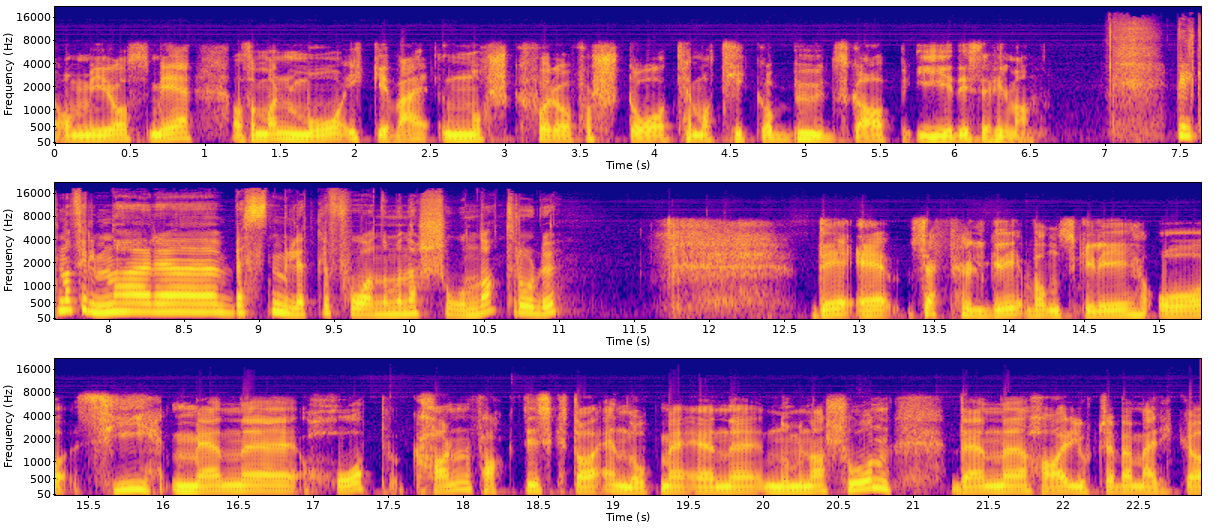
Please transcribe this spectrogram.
omgir oss med. Altså, Man må ikke være norsk for å forstå tematikk og budskap i disse filmene. Hvilken av filmene har eh, best mulighet til å få nominasjon, da, tror du? Det er selvfølgelig vanskelig å si, men eh, håp kan faktisk da ende opp med en eh, nominasjon. Den eh, har gjort seg bemerka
